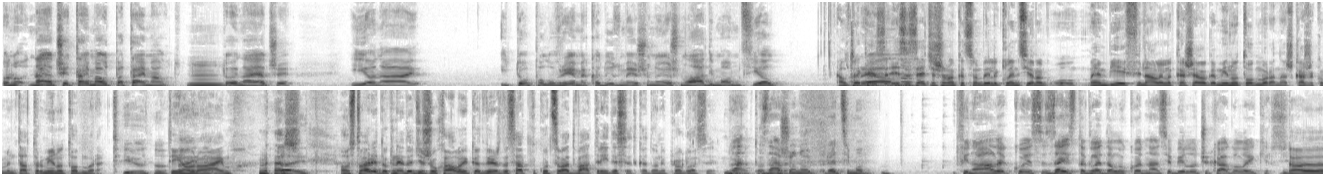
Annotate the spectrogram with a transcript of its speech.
ono, najjače je timeout pa timeout. Mm. To je najjače. I onaj, i to poluvrijeme kad uzmeš, ono još mladi momci, jel, Ali čekaj, realno- se sećaš ono kad smo bili klinci onog NBA finalu, ono kaže, evo ga, minut odmora, znaš, kaže komentator, minut odmora. ti ono, Ti ono, ajmo. Znaš, Ajde. a u stvari, dok ne dođeš u halu i kad vidiš da sad kucava 2.30 kad oni proglase. Zna, minut odmora. znaš ono, recimo, finale koje se zaista gledalo kod nas je bilo Chicago Lakers. Da, da, da.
